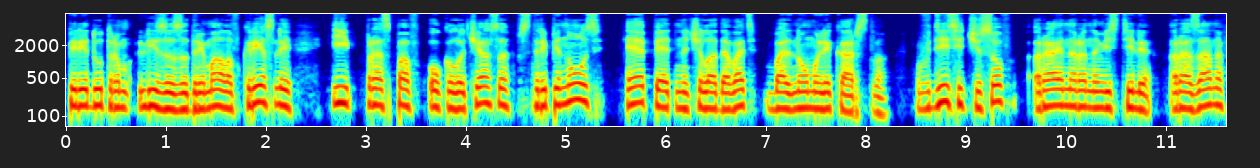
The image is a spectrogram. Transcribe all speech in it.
Перед утром Лиза задремала в кресле и, проспав около часа, встрепенулась и опять начала давать больному лекарство. В 10 часов Райнера навестили Розанов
